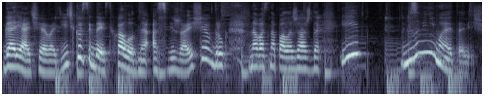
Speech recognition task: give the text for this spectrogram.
горячая водичка, всегда есть холодная, освежающая, вдруг на вас напала жажда. И незаменимая эта вещь.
